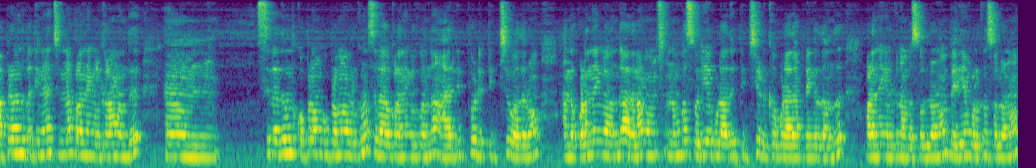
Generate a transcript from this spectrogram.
அப்புறம் வந்து பார்த்திங்கன்னா சின்ன குழந்தைங்களுக்கெல்லாம் வந்து சிலது வந்து கொப்பளம் கொப்பளமாக இருக்கும். சில குழந்தைங்களுக்கு வந்து அரிப்பொடி பிச்சு உதறும். அந்த குழந்தைங்க வந்து அதெல்லாம் ரொம்ப சொரியக்கூடாது பிச்சு எடுக்கக்கூடாது அப்படிங்கிறத வந்து குழந்தைங்களுக்கு நம்ம சொல்லணும் பெரியவங்களுக்கும் சொல்லணும்.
